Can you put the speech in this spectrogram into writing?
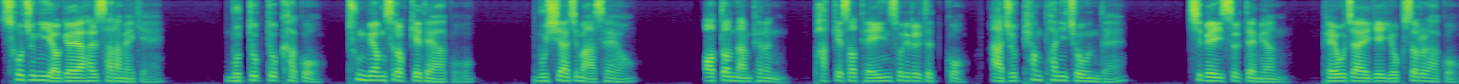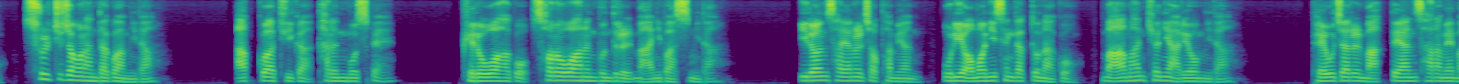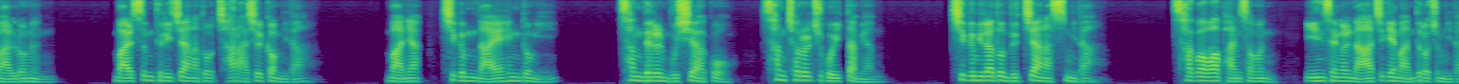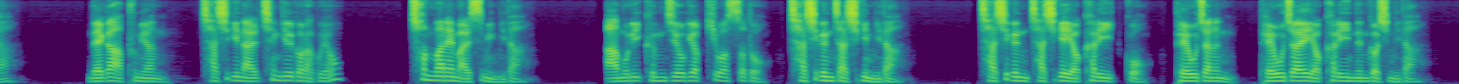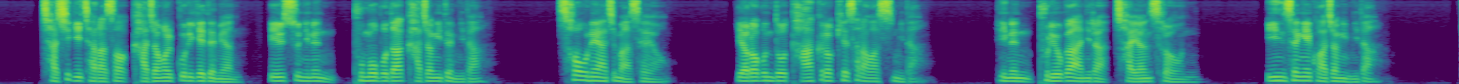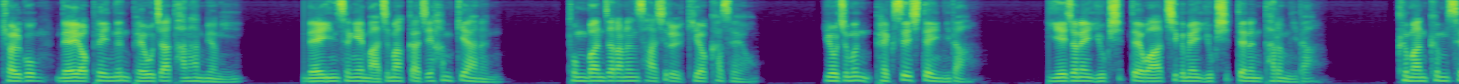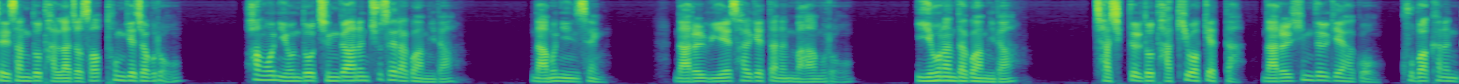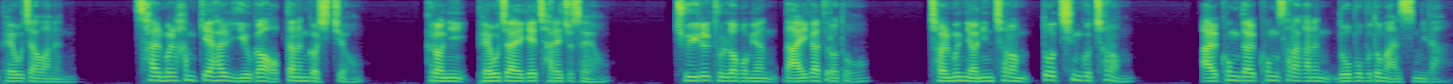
소중히 여겨야 할 사람에게 무뚝뚝하고 퉁명스럽게 대하고 무시하지 마세요. 어떤 남편은 밖에서 대인 소리를 듣고 아주 평판이 좋은데 집에 있을 때면 배우자에게 욕설을 하고 술주정을 한다고 합니다. 앞과 뒤가 다른 모습에 괴로워하고 서러워하는 분들을 많이 봤습니다. 이런 사연을 접하면 우리 어머니 생각도 나고 마음 한켠이 아려옵니다. 배우자를 막대한 사람의 말로는 말씀드리지 않아도 잘 아실 겁니다. 만약 지금 나의 행동이 상대를 무시하고 상처를 주고 있다면 지금이라도 늦지 않았습니다. 사과와 반성은 인생을 나아지게 만들어줍니다. 내가 아프면 자식이 날 챙길 거라고요? 천만의 말씀입니다. 아무리 금지옥엽 키웠어도 자식은 자식입니다. 자식은 자식의 역할이 있고 배우자는 배우자의 역할이 있는 것입니다. 자식이 자라서 가정을 꾸리게 되면 1순위는 부모보다 가정이 됩니다. 서운해하지 마세요. 여러분도 다 그렇게 살아왔습니다. 이는 불효가 아니라 자연스러운 인생의 과정입니다. 결국 내 옆에 있는 배우자 단 한 명이 내 인생의 마지막까지 함께하는 동반자라는 사실을 기억하세요. 요즘은 100세 시대입니다. 예전의 60대와 지금의 60대는 다릅니다. 그만큼 세상도 달라져서 통계적으로 황혼이혼도 증가하는 추세라고 합니다. 남은 인생, 나를 위해 살겠다는 마음으로 이혼한다고 합니다. 자식들도 다 키웠겠다. 나를 힘들게 하고 구박하는 배우자와는 삶을 함께 할 이유가 없다는 것이죠. 그러니 배우자에게 잘해주세요. 주위를 둘러보면 나이가 들어도 젊은 연인처럼 또 친구처럼 알콩달콩 살아가는 노부부도 많습니다.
